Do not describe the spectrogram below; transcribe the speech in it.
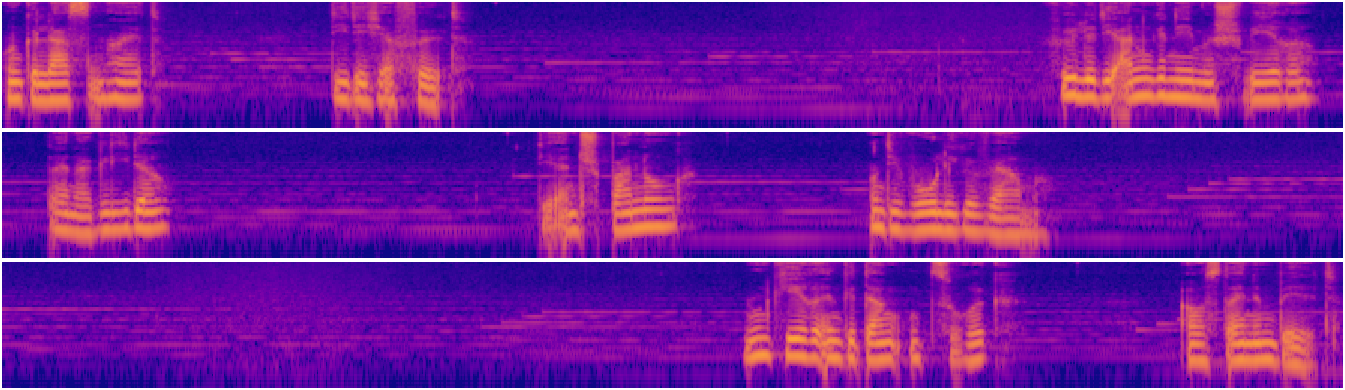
und Gelassenheit, die dich erfüllt. Fühle die angenehme Schwere deiner Glieder, die Entspannung und die wohlige Wärme. Nun kehre in Gedanken zurück aus deinem Bild.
